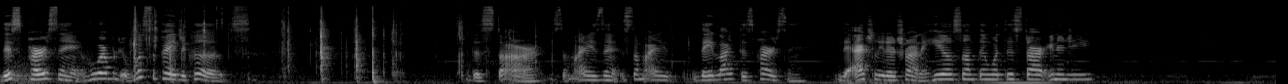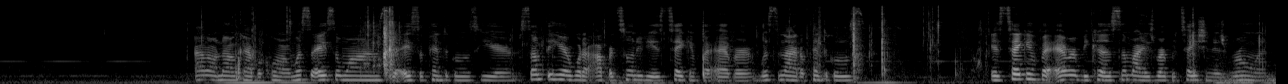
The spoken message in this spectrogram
This person, whoever, what's the Page of Cups? The Star. Somebody's in, somebody, they like this person. They actually, they're trying to heal something with this Star energy. I don't know, Capricorn. What's the Ace of Wands? The Ace of Pentacles here. Something here where the opportunity is taking forever. What's the Knight of Pentacles? It's taking forever because somebody's reputation is ruined.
